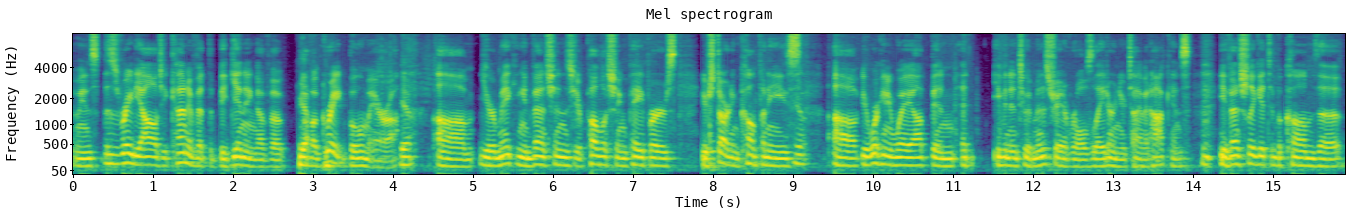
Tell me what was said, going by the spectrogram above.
I mean, this is radiology, kind of at the beginning of a yeah. of a great boom era. Yeah. Um, you're making inventions. You're publishing papers. You're starting companies. Yeah. Uh, you're working your way up in even into administrative roles later in your time at Hopkins. Hmm. You eventually get to become the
